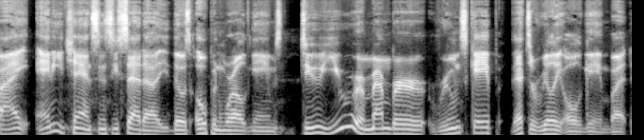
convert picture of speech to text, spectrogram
by any chance, since you said uh, those open world games, do you remember RuneScape? That's a really old game, but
